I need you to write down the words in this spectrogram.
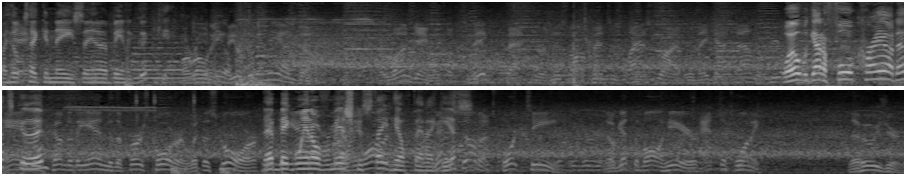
but he'll take a knee, so it ended up being a good kick. Maroney fields it in the end zone. The run game was a big factor in this offense's last drive when they got down the field. Well, we got a full crowd. That's And good. come to the end of the first quarter with the score. That big win over Michigan 21, State helped that, I guess. Minnesota 14. They'll get the ball here at the 20. The Hoosiers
